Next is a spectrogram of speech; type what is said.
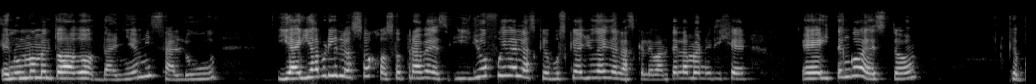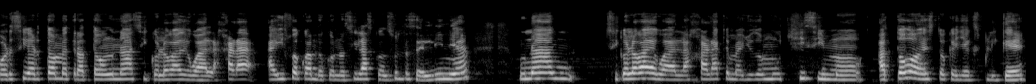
en un momento dado dañé mi salud, y ahí abrí los ojos otra vez. Y yo fui de las que busqué ayuda y de las que levanté la mano y dije, y tengo esto, que por cierto me trató una psicóloga de Guadalajara. Ahí fue cuando conocí las consultas en línea. Una psicóloga de Guadalajara que me ayudó muchísimo a todo esto que ya expliqué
